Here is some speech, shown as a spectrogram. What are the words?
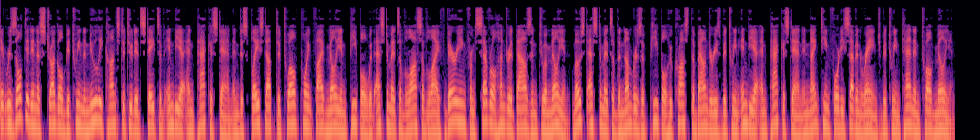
It resulted in a struggle between the newly constituted states of India and Pakistan and displaced up to 12.5 million people with estimates of loss of life varying from several hundred thousand to a million most estimates of the numbers of people who crossed the boundaries between India and Pakistan in 1947 range between 10 and 12 million.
